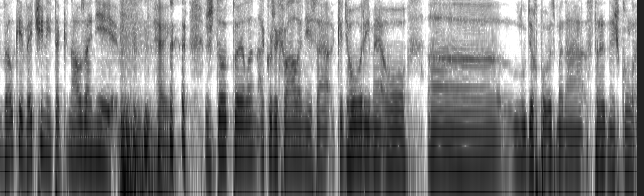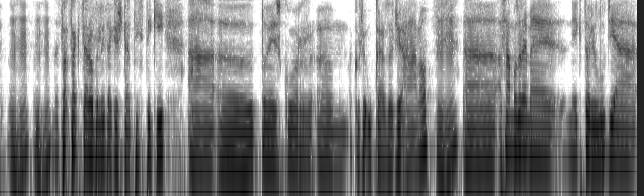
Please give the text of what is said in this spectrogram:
veľkej väčšiny tak naozaj nie je. Hej. že to, to je len akože chválenie sa, keď hovoríme o uh, ľuďoch povedzme na strednej škole. Uh-huh, uh-huh. Fakt sa robili také štatistiky a uh, to je skôr um, akože ukázať, že áno. Uh-huh. Uh, a samozrejme niektorí ľudia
